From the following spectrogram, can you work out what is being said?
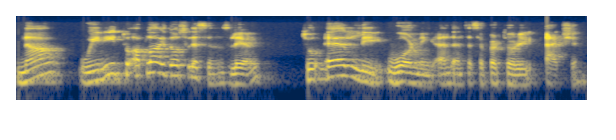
Now we need to apply those lessons learned to early warning and anticipatory action.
